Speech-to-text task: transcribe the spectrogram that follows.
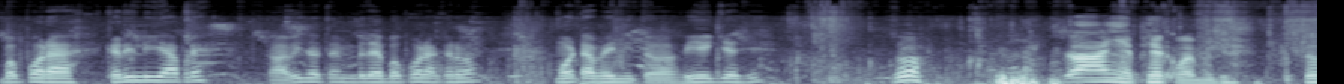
બપોરા કરી લઈએ આપણે તો આવી જાઓ તમે બધા બપોરા કરવા મોટા ભાઈની તો વી ગયા છે જો જો અહીંયા ફેંકવા મળ્યું જો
